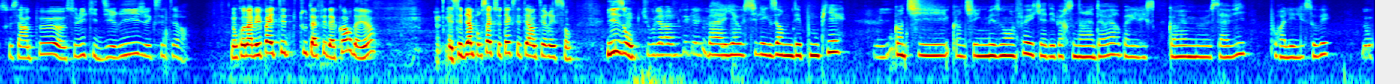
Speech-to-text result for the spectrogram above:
Parce que c'est un peu euh, celui qui dirige, etc. Donc on n'avait pas été tout à fait d'accord d'ailleurs. Et c'est bien pour ça que ce texte était intéressant. Lisons, tu voulais rajouter quelque bah, chose? Il y a aussi l'exemple des pompiers. Quand il, quand y a une maison en feu et qu'il y a des personnes à l'intérieur, bah, il risque quand même euh, sa vie pour aller les sauver. Donc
